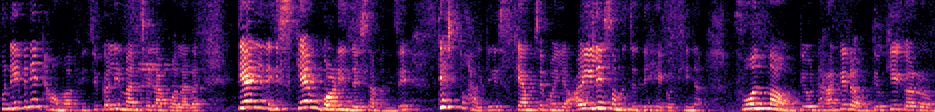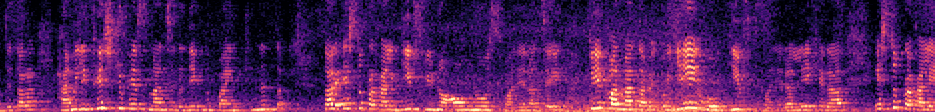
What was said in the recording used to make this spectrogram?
कुनै पनि ठाउँमा फिजिकल्ली मान्छेलाई बोलाएर त्यहाँनिर स्क्याम गरिँदैछ भने चाहिँ त्यस्तो खालको स्क्याम चाहिँ मैले अहिलेसम्म चाहिँ देखेको थिइनँ। फोनमा हुन्थ्यो ढाँटेर हुन्थ्यो के गरेर हुन्थ्यो तर हामीले फेस टु फेस मान्छे त देख्नु पाइन्थेन नि त। तर यस्तो प्रकारले गिफ्ट लिनु आउनुहोस् भनेर चाहिँ पेपरमा तपाईँको यही हो गिफ्ट भनेर लेखेर यस्तो प्रकारले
